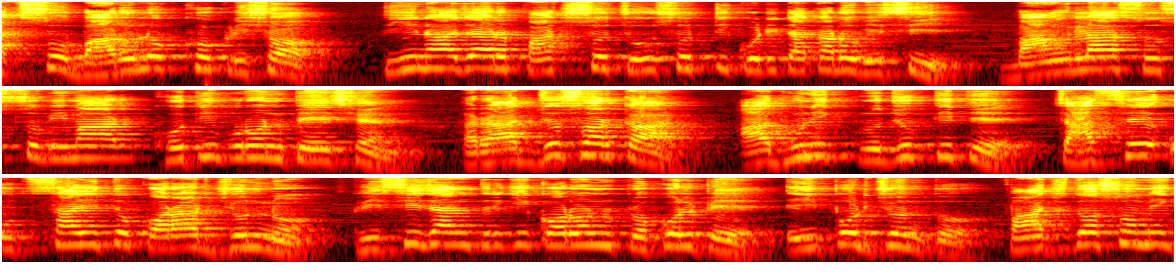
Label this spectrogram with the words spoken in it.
একশো বারো লক্ষ কৃষক তিন হাজার পাঁচশো চৌষট্টি কোটি টাকারও বেশি বাংলা শস্য বিমার ক্ষতিপূরণ পেয়েছেন। রাজ্য সরকার আধুনিক প্রযুক্তিতে চাষে উৎসাহিত করার জন্য কৃষি যান্ত্রিকীকরণ প্রকল্পে এই পর্যন্ত পাঁচ দশমিক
